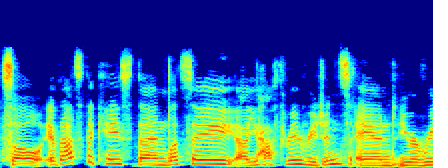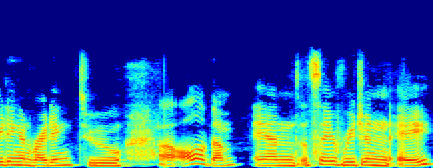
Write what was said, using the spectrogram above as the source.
So if that's the case, then let's say uh, you have three regions and you're reading and writing to uh, all of them. And let's say region A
